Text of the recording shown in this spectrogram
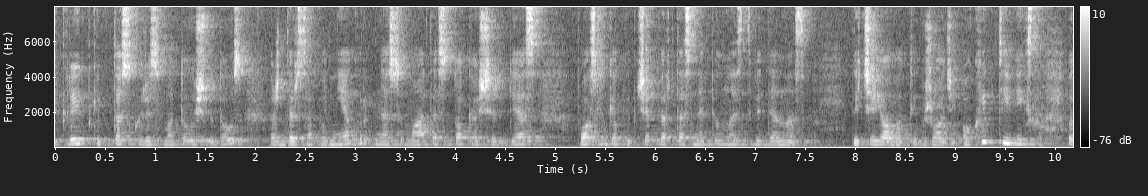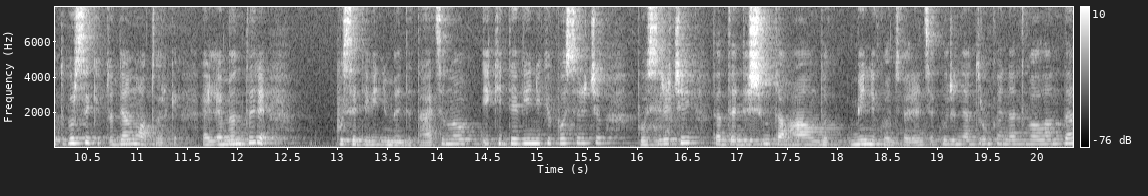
tikrai kaip tas, kuris matau iš vidaus, aš dar sako, niekur nesu matęs tokio širdies poslinkio kaip čia per tas nepilnas dvi dienas. Tai čia jo va taip žodžiai. O kaip tai vyksta? O dabar sakytų dienotvarkė. Elementari. Pusė devynių meditacija nuo iki devynių iki pusryčių, pusryčiai, tada 10 val. mini konferencija, kuri netrunka net valandą,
